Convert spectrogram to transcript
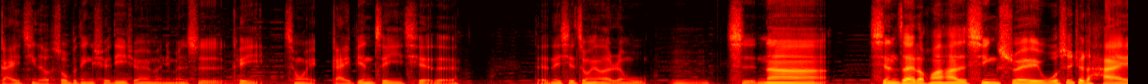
改进的，说不定学弟学妹们，你们是可以成为改变这一切的的那些重要的人物。嗯，是。那现在的话，他的薪水，我是觉得还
